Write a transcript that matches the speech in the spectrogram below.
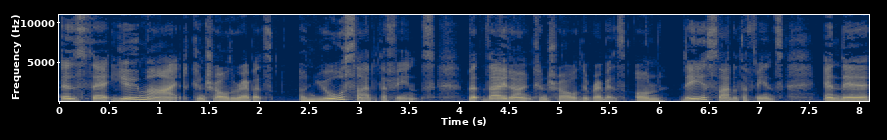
is that you might control the rabbits on your side of the fence, but they don't control the rabbits on their side of the fence. And they're,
